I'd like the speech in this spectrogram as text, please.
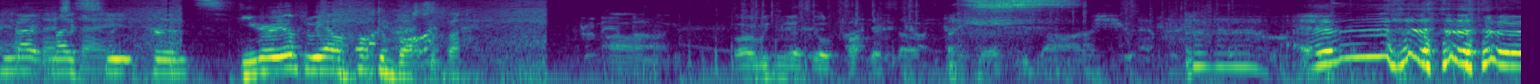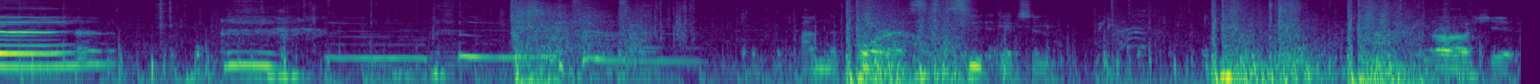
Good night, nice my night. sweet prince. Can you hurry up so we have a fucking bot? Goodbye. Oh Or we can just go fuck ourselves. I'm the poorest. Soup kitchen. Oh shit.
